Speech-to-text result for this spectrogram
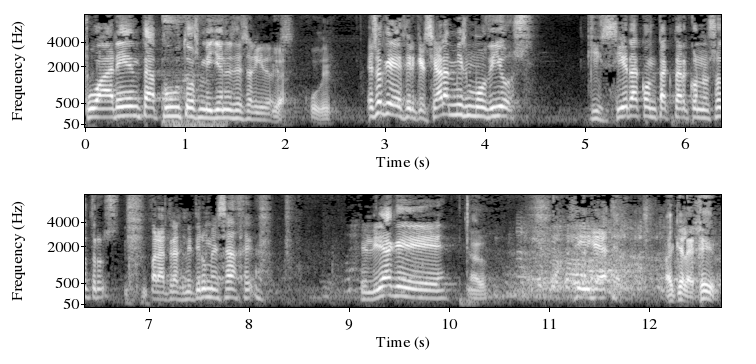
40 putos millones de Ya, seguidores. joder. Eso quiere decir que si ahora mismo Dios quisiera contactar con nosotros para transmitir un mensaje, tendría que... Claro. sí, que- Hay que elegir.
